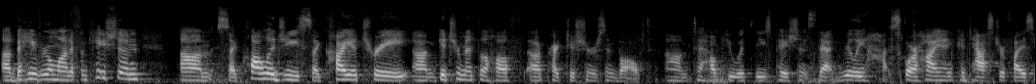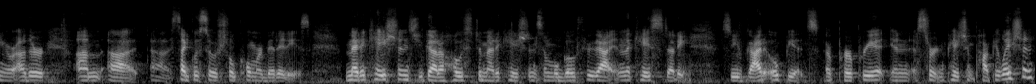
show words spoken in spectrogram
Uh, behavioral modification, um, psychology, psychiatry, um, get your mental health uh, practitioners involved um, to help you with these patients that really score high in catastrophizing or other um, uh, uh, psychosocial comorbidities. Medications, you've got a host of medications, and we'll go through that in the case study. So you've got opiates appropriate in a certain patient population.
